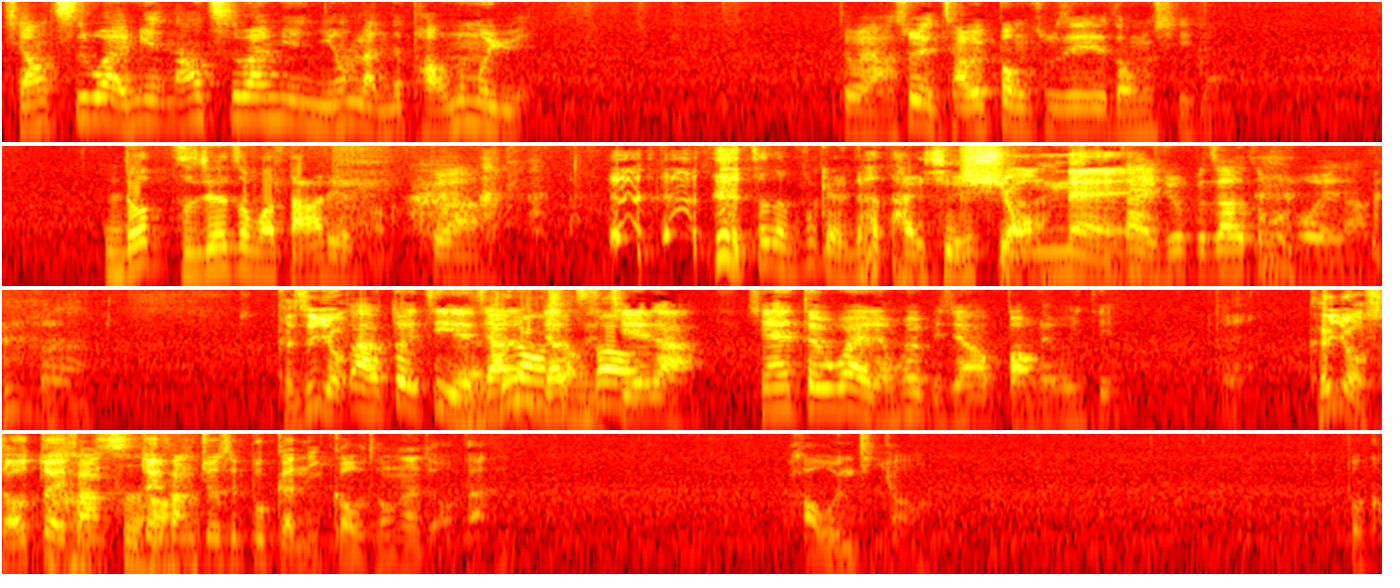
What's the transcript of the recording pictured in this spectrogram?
想要吃外面，然后吃外面你又懒得跑那么远，对啊，所以才会蹦出这些东西的。你都直接这么打脸了？对啊，真的不给人家台阶下，凶呢？那也就不知道怎么回了。对啊，可是有啊，对自己的家人比较直接啦，现在对外人会比较保留一点。对，可有时候对方、哦、对方就是不跟你沟通，那怎么办？好问题哦，不沟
